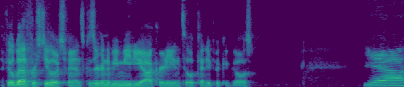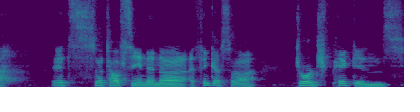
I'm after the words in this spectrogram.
I feel bad for Steelers fans because they're going to be mediocrity until Kenny Pickett goes. Yeah, it's a tough scene, and uh, I think I saw George Pickens.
